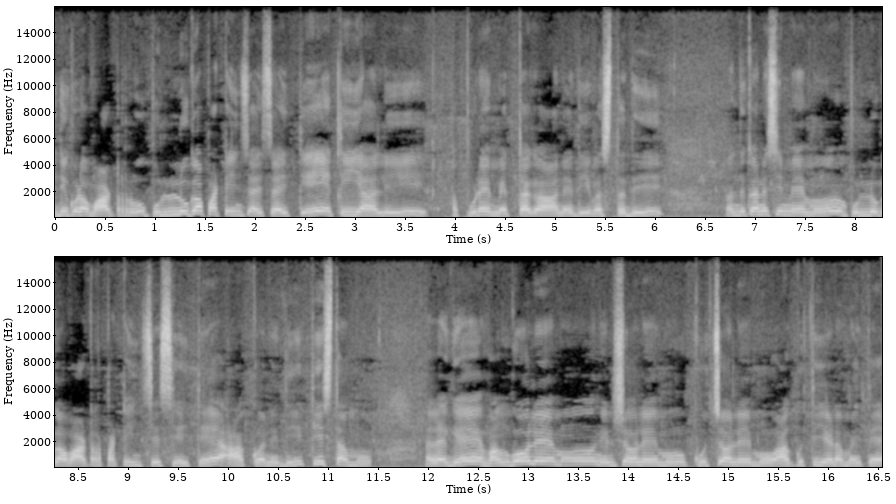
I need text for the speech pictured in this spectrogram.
ఇది కూడా వాటరు ఫుల్లుగా పట్టించేసి అయితే తీయాలి. అప్పుడే మెత్తగా అనేది వస్తుంది. అందుకనేసి మేము ఫుల్లుగా వాటర్ పట్టించేసి అయితే ఆకు అనేది తీస్తాము. అలాగే వంగోలేము నిల్చోలేము కూర్చోలేము ఆకు తీయడం అయితే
